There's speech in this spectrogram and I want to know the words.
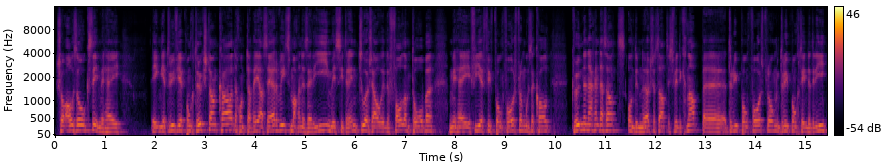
schon auch so gewesen. Wir haben irgendwie drei, vier Punkte Rückstand gehabt, dann kommt der WA Service, machen eine Serie, wir sind drin, Zuschauer wieder voll am Toben, wir haben vier, fünf Punkte Vorsprung rausgeholt, gewinnen nachher den Satz und im nächsten Satz ist es wieder knapp, äh, drei Punkte Vorsprung, drei Punkte hinter drei.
